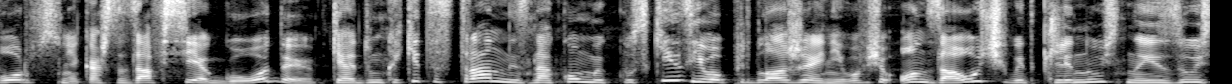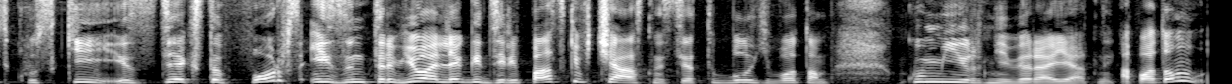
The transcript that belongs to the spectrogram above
Forbes, мне кажется, за все годы. Я думаю, какие-то странные знакомые куски из его предложений. В общем, он заучивает, клянусь, наизусть куски из текстов Forbes и из интервью Олега Дерипаски в частности. Это был его там кумир невероятный. А потом,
